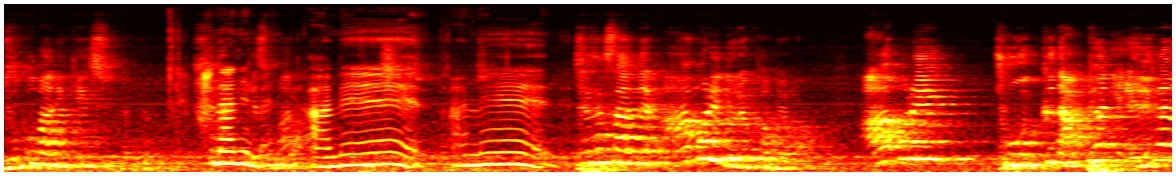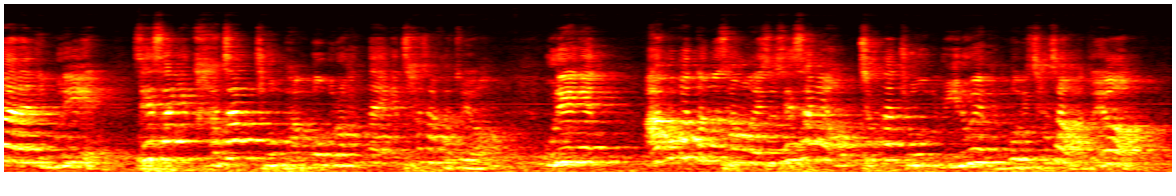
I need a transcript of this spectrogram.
누구만이 깰 수 있다고요? 하나님께서만 아멘. 아멘. 세상 사람들 아무리 노력하고요 아무리 좋은 그 남편이 엘가나라는 인물이 세상에 가장 좋은 방법으로 한나에게 찾아가도요 우리에게 아무것도 없는 상황에서 세상에 엄청난 좋은 위로의 방법이 찾아와도요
